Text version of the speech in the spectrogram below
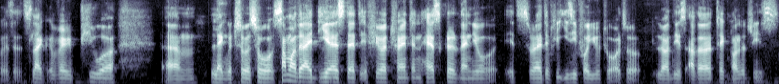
it's like a very pure um, language. So, so some of the idea is that if you are trained in Haskell, then you it's relatively easy for you to also learn these other technologies.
